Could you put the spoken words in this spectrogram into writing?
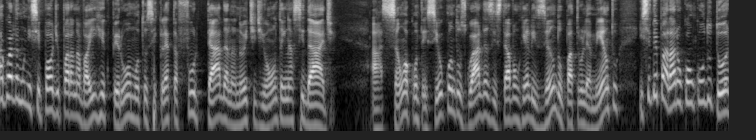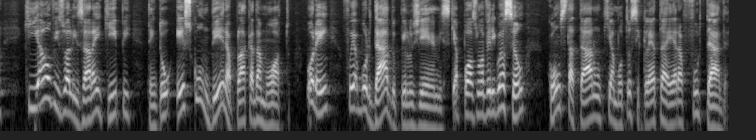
A Guarda Municipal de Paranavaí recuperou a motocicleta furtada na noite de ontem na cidade. A ação aconteceu quando os guardas estavam realizando um patrulhamento e se depararam com o condutor, que, ao visualizar a equipe, tentou esconder a placa da moto. Porém, foi abordado pelos GMs, que, após uma averiguação, constataram que a motocicleta era furtada.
